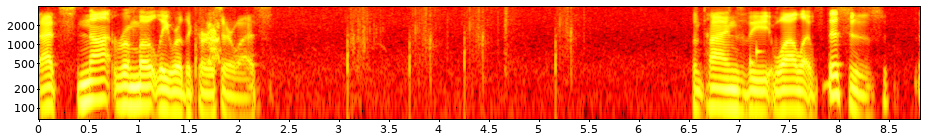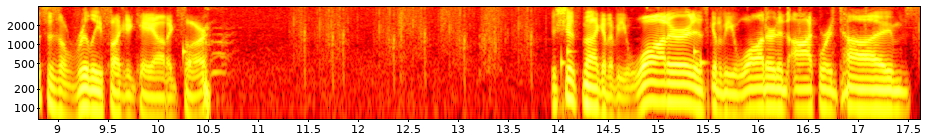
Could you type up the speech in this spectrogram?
That's not remotely where the cursor was. Sometimes the wildlife. This is this is a really fucking chaotic farm. This shit's not gonna be watered. It's gonna be watered at awkward times.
